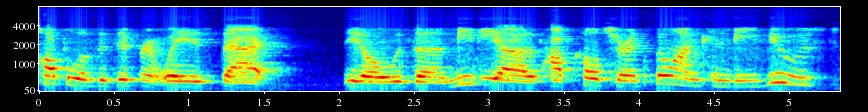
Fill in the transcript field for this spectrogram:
couple of the different ways that, you know, the media, pop culture, and so on can be used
